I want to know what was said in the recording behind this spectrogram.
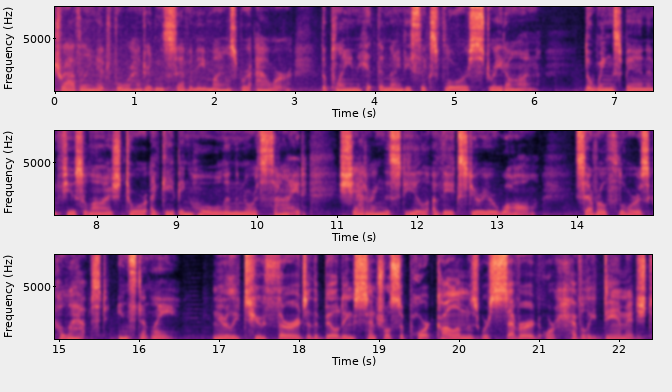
Traveling at 470 miles per hour, the plane hit the 96th floor straight on. The wingspan and fuselage tore a gaping hole in the north side, shattering the steel of the exterior wall. Several floors collapsed instantly. Nearly two thirds of the building's central support columns were severed or heavily damaged.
